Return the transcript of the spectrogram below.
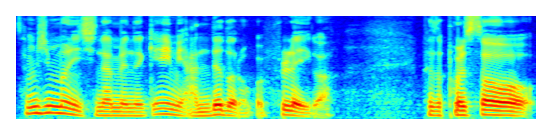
30년이 지나면은 게임이 안 되더라고요, 플레이가. 그래서 벌써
